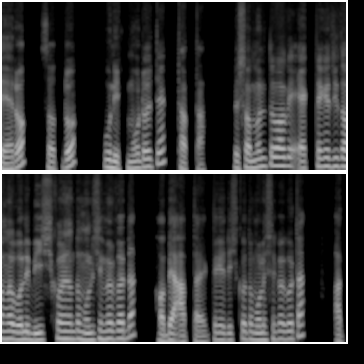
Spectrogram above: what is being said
১৩, ১৭, ১৯ মোট হচ্ছে ৪ টা। তো সম্মিলিতভাবে এক থেকে যদি আমরা বলি ২০ পর্যন্ত মৌলিক সংখ্যা কয়টা? হবে ৮ টা। ১ থেকে ২০ পর্যন্ত মৌলিক সংখ্যা কয়টা? ৮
